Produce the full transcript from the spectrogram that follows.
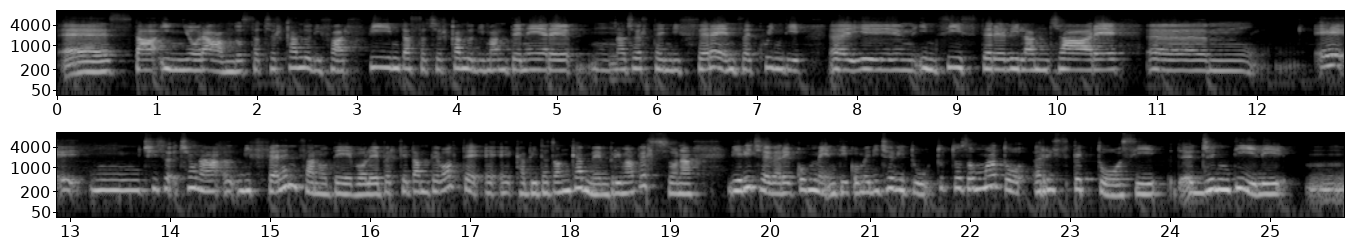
eh, sta ignorando, sta cercando di far finta, sta cercando di mantenere una certa indifferenza e quindi eh, insistere, rilanciare. Ehm, e mh, mm, so- c'è una differenza notevole perché tante volte è, è capitato anche a me in prima persona di ricevere commenti, come dicevi tu, tutto sommato rispettosi, eh, gentili. Mm,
